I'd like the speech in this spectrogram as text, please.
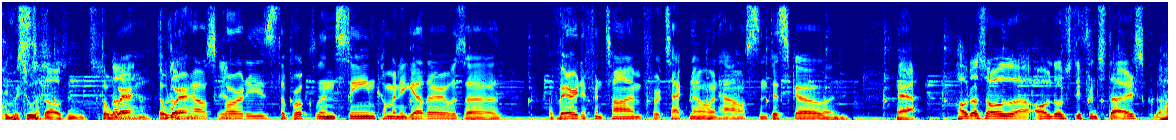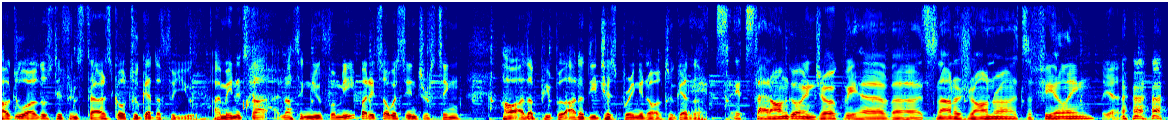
in We st- 2009? The, ware- the warehouse yeah. parties, the Brooklyn scene coming together. It was a, a very different time for techno and house and disco and yeah. How does all uh, all those different styles? How do all those different styles go together for you? I mean, it's not nothing new for me, but it's always interesting how other people, other DJs, bring it all together. It's it's that ongoing joke we have. Uh, it's not a genre; it's a feeling. Yeah.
